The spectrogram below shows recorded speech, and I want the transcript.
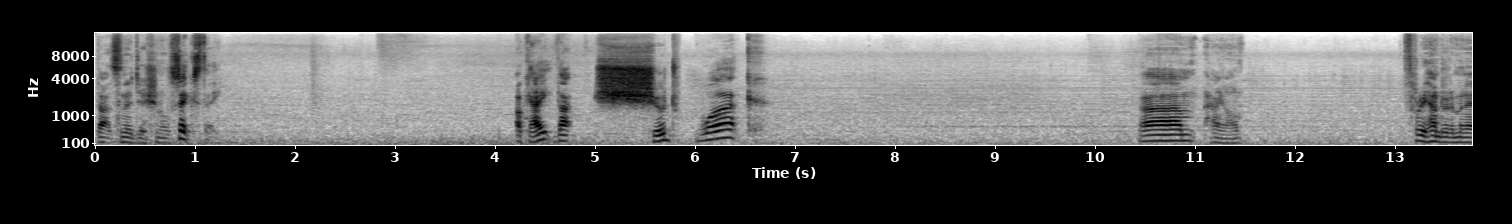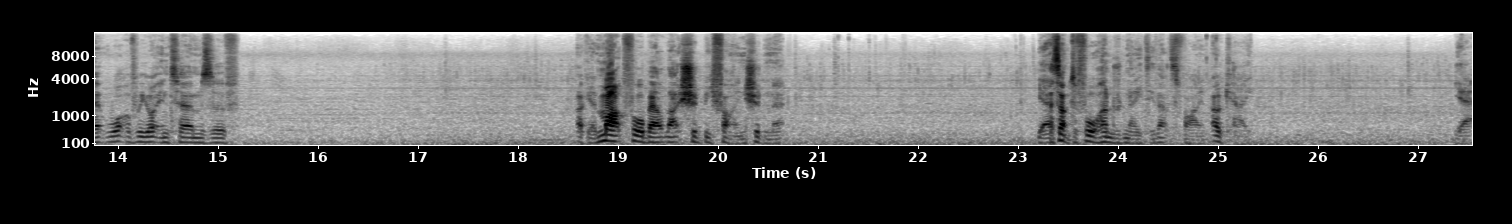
That's an additional 60. Okay, that should work. Um, hang on. 300 a minute. What have we got in terms of... Okay, Mark 4 belt, that should be fine, shouldn't it? Yeah, it's up to 480. That's fine. Okay. Yeah.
